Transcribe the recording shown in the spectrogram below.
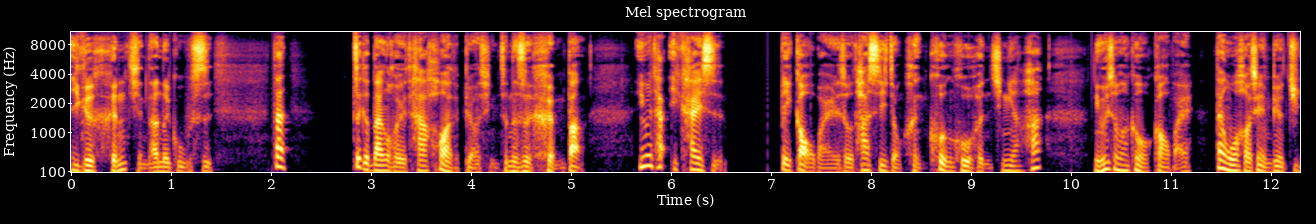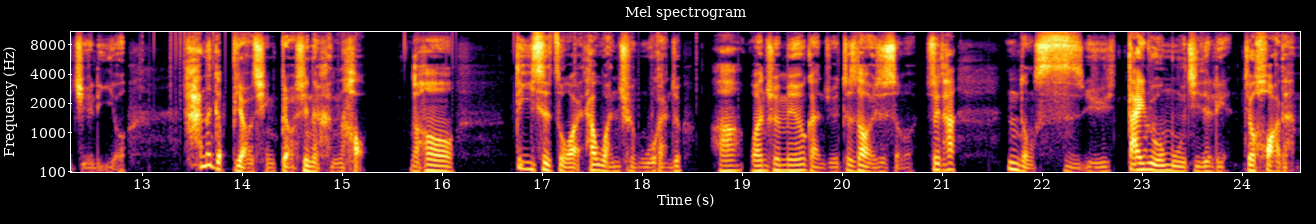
一个很简单的故事，但这个单回他画的表情真的是很棒，因为他一开始被告白的时候，他是一种很困惑、很惊讶，哈，你为什么要跟我告白？但我好像也没有拒绝理由。他那个表情表现的很好，然后第一次做爱，他完全无感，就啊，完全没有感觉，这到底是什么？所以他。那种死鱼、呆若木鸡的脸就画的很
